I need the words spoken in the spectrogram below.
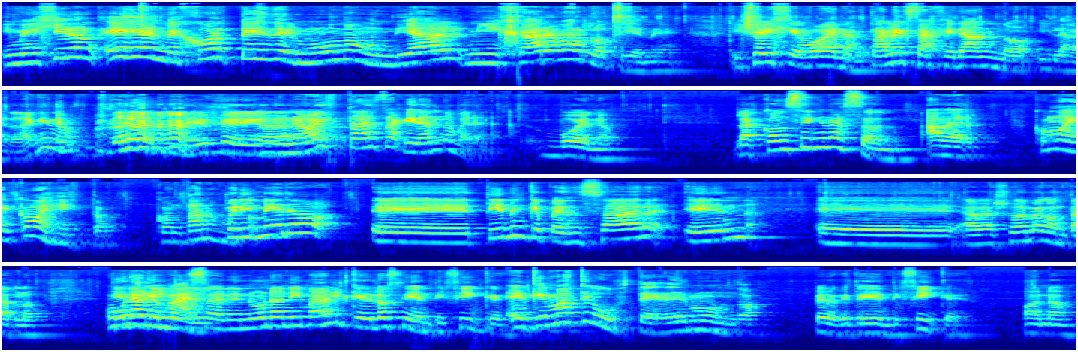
Y me dijeron, es el mejor test del mundo mundial, ni Harvard lo tiene. Y yo dije, bueno, están exagerando. Y la verdad que no. No está exagerando para nada. Bueno, las consignas son. A ver, ¿cómo es, cómo es esto? Contanos. un Primero, eh, tienen que pensar en. eh, a ver, ayúdame a contarlo. Un Tienen que animal. pensar en un animal que los identifique. El que más te guste del mundo. Pero que te identifique, ¿o no?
